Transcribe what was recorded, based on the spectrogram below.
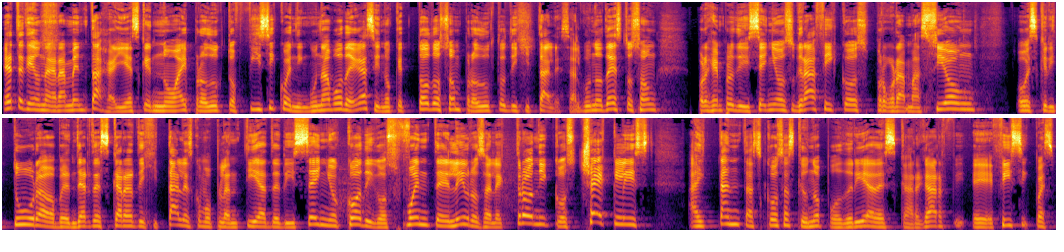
Este tiene una gran ventaja y es que no hay producto físico en ninguna bodega, sino que todos son productos digitales. Algunos de estos son, por ejemplo, diseños gráficos, programación, o escritura o vender descargas digitales como plantillas de diseño, códigos, fuente, libros electrónicos, checklist. Hay tantas cosas que uno podría descargar eh, pues,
